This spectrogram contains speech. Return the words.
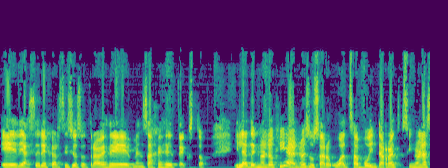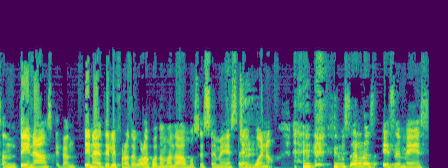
eh, de hacer ejercicios a través de mensajes de texto. Y la tecnología no es usar WhatsApp o Internet, sino las antenas, la antena de teléfono, ¿te acuerdas cuando mandábamos SMS? Bueno, usar los SMS.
